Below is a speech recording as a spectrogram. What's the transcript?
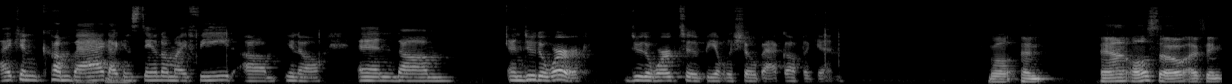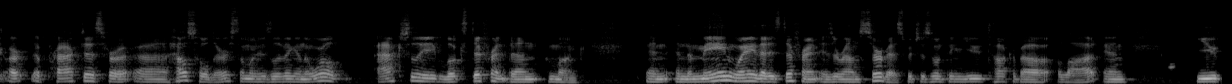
I can come back. I can stand on my feet, um, you know, and um, and do the work, do the work to be able to show back up again. Well, and and also, I think our, the practice for a householder, someone who's living in the world, actually looks different than a monk. And, and the main way that it's different is around service, which is one thing you talk about a lot. And you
